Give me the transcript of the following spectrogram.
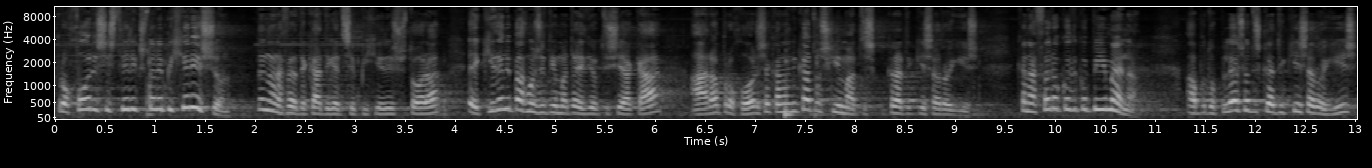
προχώρησε η στήριξη των επιχειρήσεων. Δεν αναφέρεται κάτι για τις επιχειρήσεις τώρα. Εκεί δεν υπάρχουν ζητήματα ιδιοκτησιακά, άρα προχώρησε κανονικά το σχήμα της κρατικής αρρωγής. Και αναφέρω κωδικοποιημένα από το πλαίσιο της κρατικής αρρωγής,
